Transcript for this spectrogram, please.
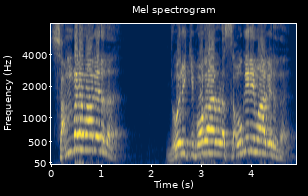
ശമ്പളമാകരുത് ജോലിക്ക് പോകാനുള്ള സൗകര്യമാകരുത്.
